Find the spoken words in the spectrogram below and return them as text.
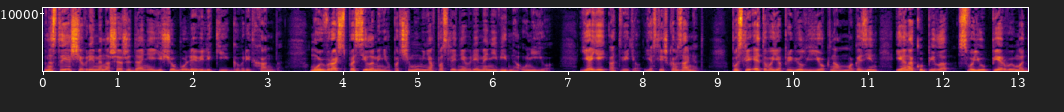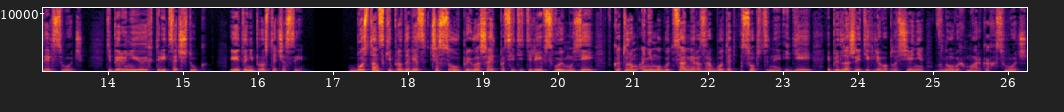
В настоящее время наши ожидания еще более велики, говорит Ханда. Мой врач спросила меня, почему меня в последнее время не видно у нее. Я ей ответил, я слишком занят. После этого я привел ее к нам в магазин, и она купила свою первую модель Swatch. Теперь у нее их 30 штук. И это не просто часы. Бостонский продавец часов приглашает посетителей в свой музей, в котором они могут сами разработать собственные идеи и предложить их для воплощения в новых марках Swatch.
